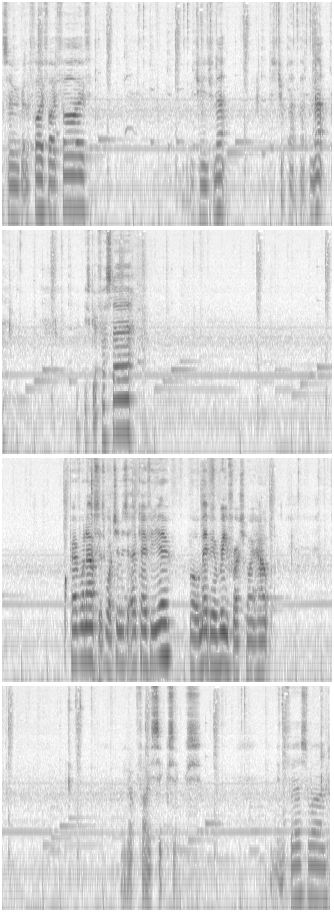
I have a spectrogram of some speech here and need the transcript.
So we've got a 555. We change for that. Let's chop that, that, and that. Let's go faster. For everyone else that's watching, is it okay for you? Or maybe a refresh might help. We got 566 in the first one.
